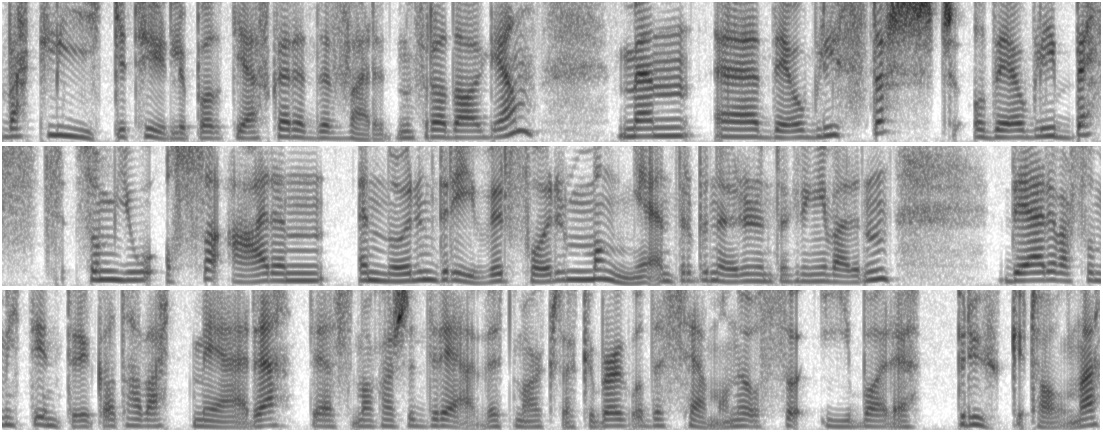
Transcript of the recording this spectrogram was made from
vært like tydelig på at jeg skal redde verden fra dag én. Men eh, det å bli størst og det å bli best, som jo også er en enorm driver for mange entreprenører rundt omkring i verden, det er i hvert fall mitt inntrykk at det har vært mer det som har kanskje drevet Mark Zuckerberg. Og det ser man jo også i bare brukertallene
